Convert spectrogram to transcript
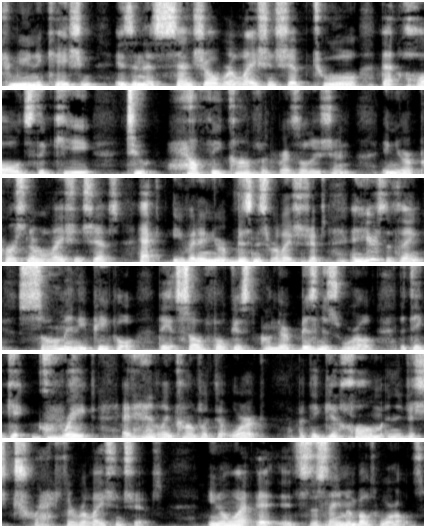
communication is an essential relationship tool that holds the key to healthy conflict resolution. in your personal relationships, heck, even in your business relationships. And here's the thing so many people, they get so focused on their business world that they get great at handling conflict at work, but they get home and they just trash their relationships. You know what? It, it's the same in both worlds.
